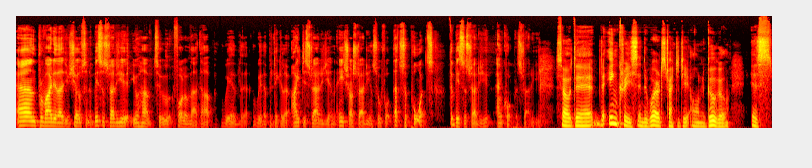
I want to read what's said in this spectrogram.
and provided that you've chosen a business strategy, you have to follow that up with, with a particular IT strategy and HR strategy and so forth that supports the business strategy and corporate strategy. So the the increase in the word strategy on Google is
